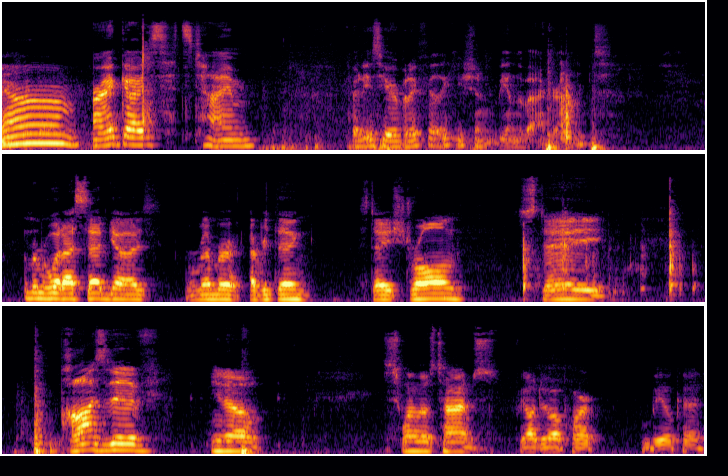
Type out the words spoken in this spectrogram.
Yum. All right, guys, it's time. Freddie's here, but I feel like you shouldn't be in the background. Remember what I said, guys. Remember everything. Stay strong. Stay positive. You know, it's one of those times. If we all do our part, we'll be okay.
